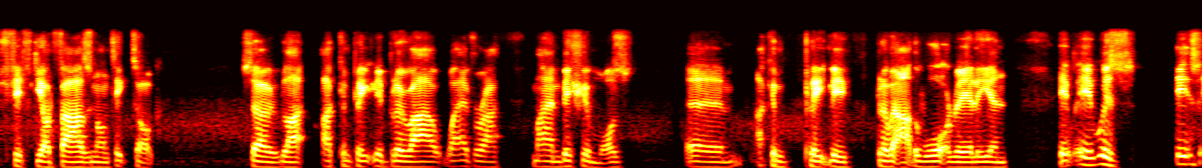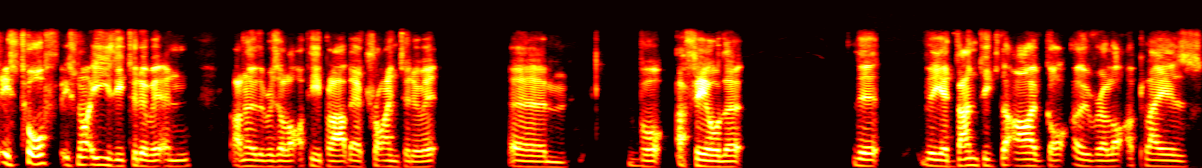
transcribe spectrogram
50 odd thousand on TikTok. So, like, I completely blew out whatever I, my ambition was. Um, I completely blew it out of the water, really. And it, it was, it's, it's tough. It's not easy to do it. And I know there is a lot of people out there trying to do it. Um, but I feel that the the advantage that I've got over a lot of players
